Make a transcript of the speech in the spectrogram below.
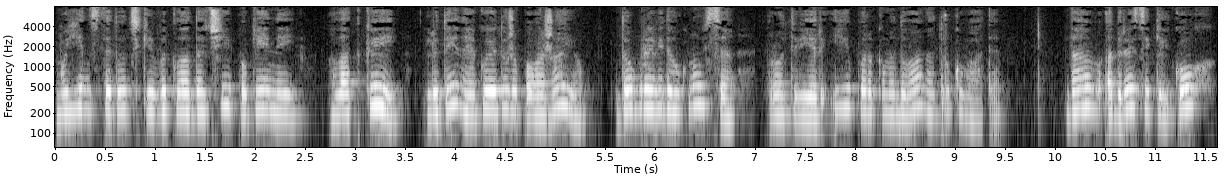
Мої інститутські викладачі, покійний Гладкий, людина, яку я дуже поважаю, добре відгукнувся про твір і порекомендував надрукувати. Дав адреси кількох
